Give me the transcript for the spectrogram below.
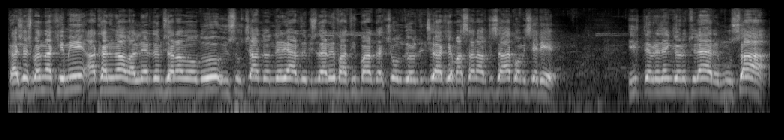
Karşılaşmanın hakemi Hakan Ünal, Ali Erdem Canaloğlu, Yusuf Can Dönderi yardımcıları, Fatih Bardakçıoğlu, 4. hakem Hasan Avcı saha komiseri. İlk devreden görüntüler Musa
